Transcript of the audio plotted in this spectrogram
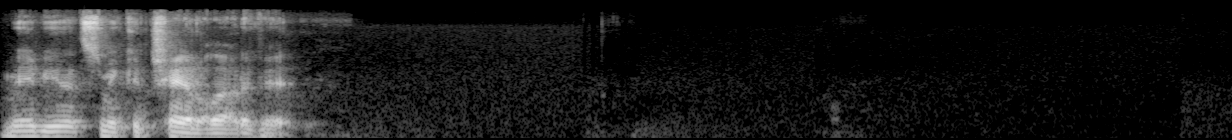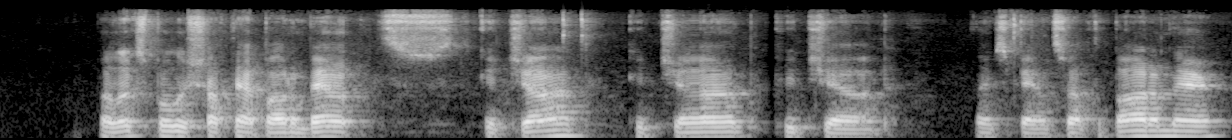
Maybe let's make a channel out of it. Well, looks bullish off that bottom bounce. Good job, good job, good job. Nice bounce off the bottom there.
